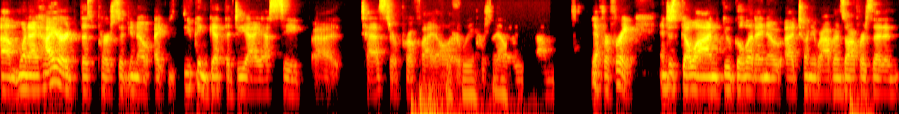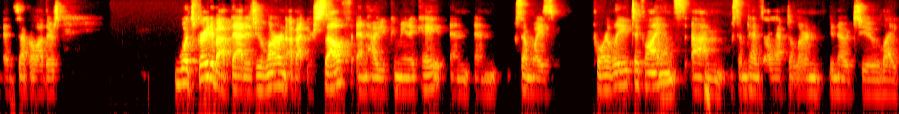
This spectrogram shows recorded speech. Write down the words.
Um, when I hired this person, you know, I, you can get the DISC uh, test or profile For or free. Personality um, yeah for free and just go on google it i know uh, tony robbins offers it and, and several others what's great about that is you learn about yourself and how you communicate and and some ways poorly to clients. Um, sometimes i have to learn you know to like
